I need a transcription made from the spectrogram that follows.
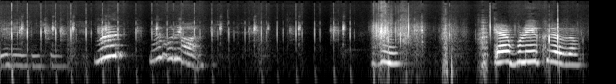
Öyleyiz inşallah. Lan ne vuruyorsun? Gel burayı kıralım.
